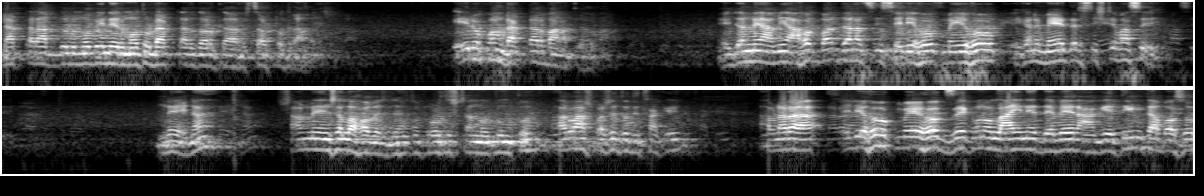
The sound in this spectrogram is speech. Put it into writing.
ডাক্তার আব্দুল মুবিনের মতো ডাক্তার দরকার চট্টগ্রামের। এইরকম ডাক্তার বানাতে হবে। এই জন্যে আমি আহ্বান জানাচ্ছি, ছেলে হোক, মেয়ে হোক, এখানে মেয়েদের সিস্টেম আছে। নেই না? সামনে ইনশাল্লাহ হবে, যেহেতু প্রতিষ্ঠান নতুন তো। আরও আশপাশে যদি থাকে, আপনারা ছেলে হোক মেয়ে হোক, যে কোনো লাইনে দেবেন, আগে তিনটা বছর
